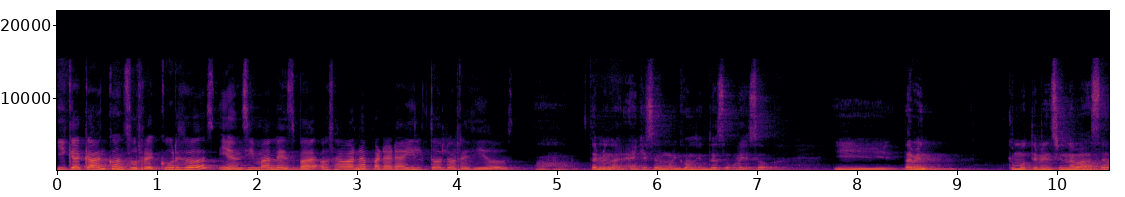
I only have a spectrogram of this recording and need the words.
Y que acaban con sus recursos y encima les va, o sea, van a parar ahí todos los residuos. Ajá. También hay que ser muy conscientes sobre eso y también, como te mencionaba hace,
